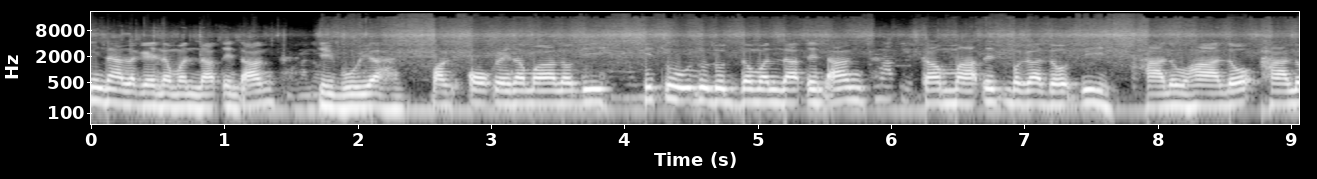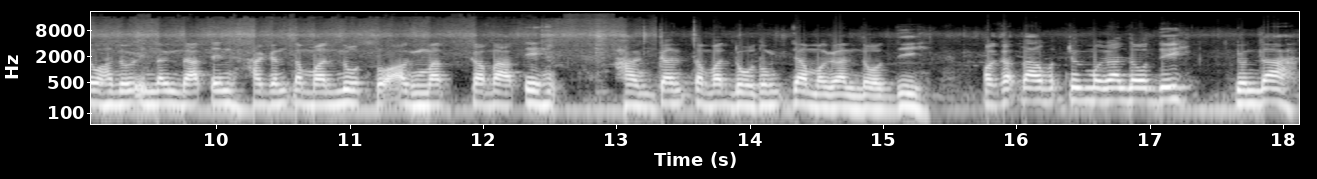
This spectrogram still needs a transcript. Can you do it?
inalagay naman natin ang sibuyas. Pag okay na mga lodi, itutulod naman natin ang kamatis mga lodi. Halo-halo. Halo-haloin lang natin hanggang na maluto ang mat kamatis. Hanggang sa madurong siya mga lodi. Pagkatapos yung mga lodi, yun na,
